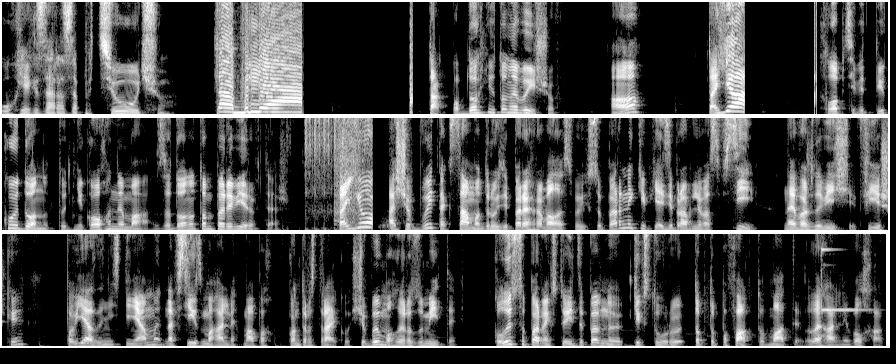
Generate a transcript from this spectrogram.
Ух, як зараз запецючу. Та бля. Так, побдог ніхто не вийшов. А? Та я! Хлопці, відпікую донат, тут нікого нема. За донатом перевірив теж. Та йо! А щоб ви так само, друзі, перегравали своїх суперників, я зібрав для вас всі найважливіші фішки, пов'язані з тінями на всіх змагальних мапах в Counter-Strike, щоб ви могли розуміти, коли суперник стоїть за певною текстурою, тобто по факту мати легальний волхак,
